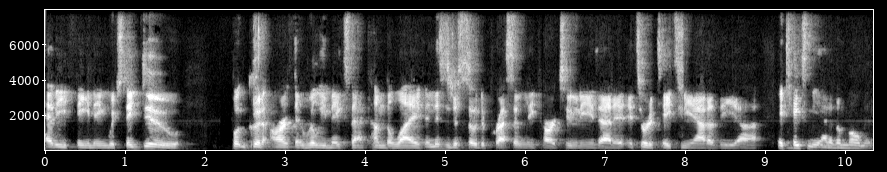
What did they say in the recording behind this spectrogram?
heavy theming, which they do, but good art that really makes that come to life. And this is just so depressingly cartoony that it, it sort of takes me out of the uh, it takes me out of the moment.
